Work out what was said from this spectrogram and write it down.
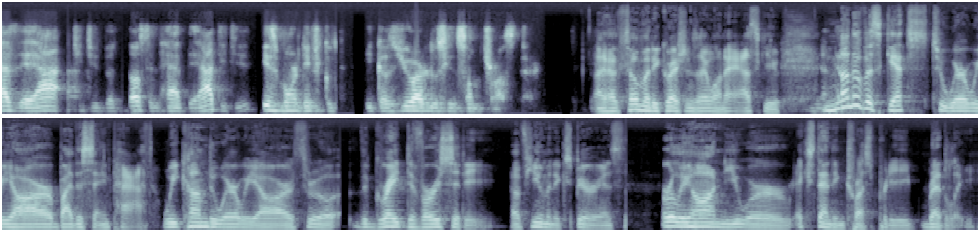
has the attitude but doesn't have the attitude is more difficult because you are losing some trust there. I have so many questions I want to ask you. Yeah. None of us gets to where we are by the same path. We come to where we are through the great diversity of human experience. Early on, you were extending trust pretty readily.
